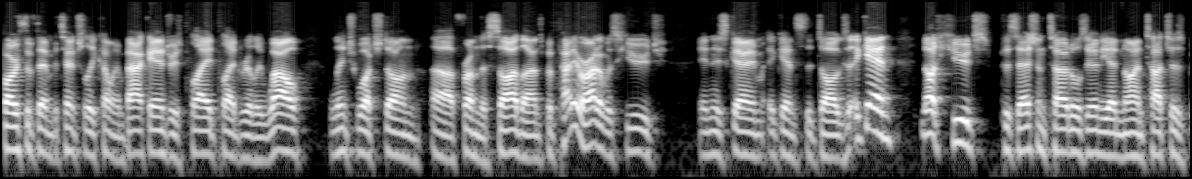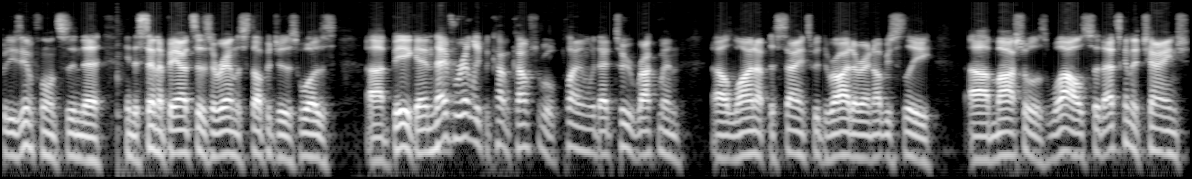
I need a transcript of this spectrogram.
both of them potentially coming back. Andrews played, played really well. Lynch watched on uh, from the sidelines, but Paddy Ryder was huge in this game against the Dogs. Again, not huge possession totals. He only had nine touches, but his influence in the in the centre bounces around the stoppages was uh, big, and they've really become comfortable playing with that two ruckman uh, lineup, the Saints with Ryder and obviously uh, Marshall as well. So that's going to change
